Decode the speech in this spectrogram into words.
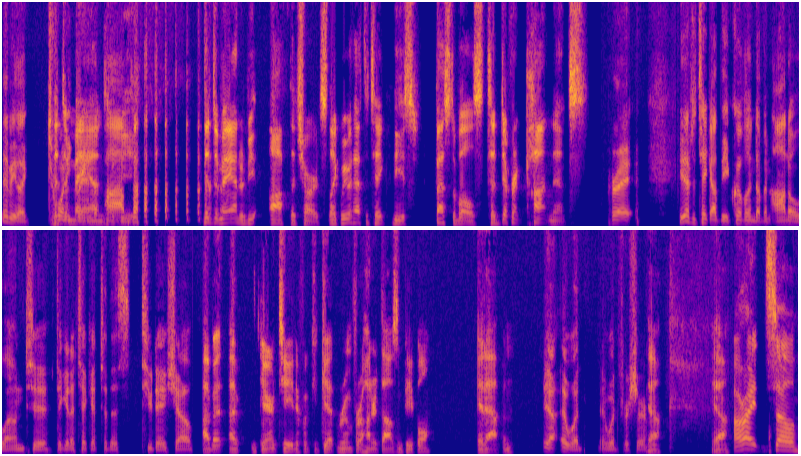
They'd be like The 20 grand a pop. be, the demand would be off the charts. Like we would have to take these festivals to different continents. Right. You'd have to take out the equivalent of an auto loan to to get a ticket to this two day show. I bet I guaranteed if we could get room for a hundred thousand people, it happened. Yeah, it would. It would for sure. Yeah. Yeah. All right. So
